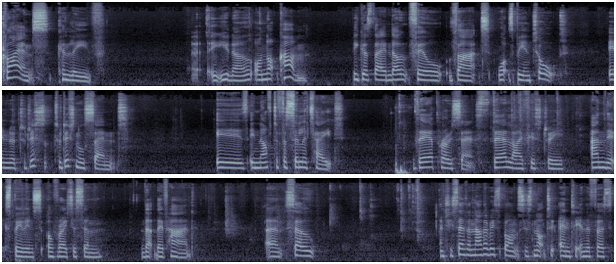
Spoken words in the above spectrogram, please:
clients can leave, uh, you know, or not come because they don't feel that what's being taught in a tradi- traditional sense is enough to facilitate their process, their life history, and the experience of racism that they've had. Um, so And she says another response is not to enter in the first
